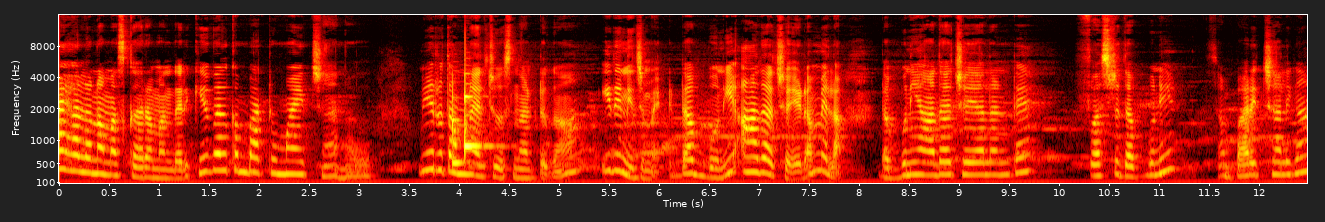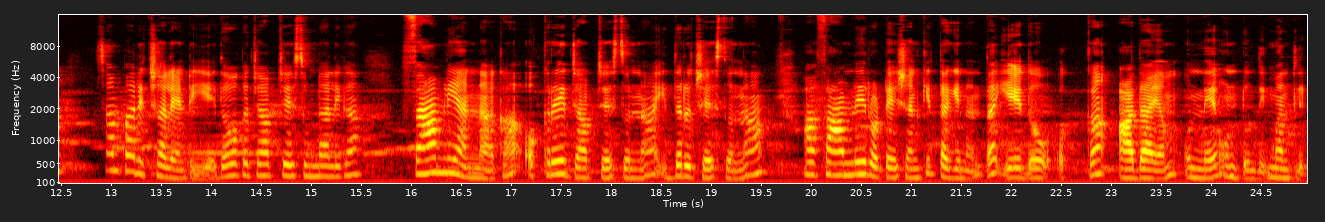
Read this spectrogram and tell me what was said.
హాయ్ హలో నమస్కారం అందరికీ. Welcome back to my channel. మీరు తమ్ముళ్ళు చూసినట్టుగా ఇది నిజమే. డబ్బుని ఆదా చేయడం ఎలా? డబ్బుని ఆదా చేయాలంటే ఫస్ట్ డబ్బుని సంపాదించాలిగా? సంపాదించాలి అంటే ఏదో ఒక జాబ్ చేసి ఉండాలిగా ఫ్యామిలీ అన్నాక ఒక్కరే జాబ్ చేస్తున్నా ఇద్దరు చేస్తున్నా ఆ ఫ్యామిలీ రొటేషన్కి తగినంత ఏదో ఒక్క ఆదాయం ఉన్నే ఉంటుంది మంత్లీ.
